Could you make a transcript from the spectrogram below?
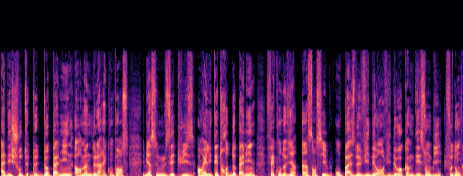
à des shoots de dopamine, hormone de la récompense, eh bien, ça nous épuise. En réalité, trop de dopamine fait qu'on devient insensible. On passe de vidéo en vidéo comme des zombies. Il faut donc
